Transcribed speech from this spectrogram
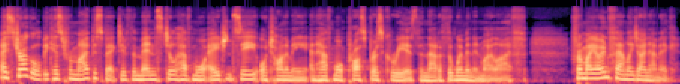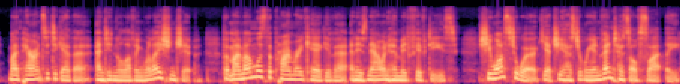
I struggle because, from my perspective, the men still have more agency, autonomy, and have more prosperous careers than that of the women in my life. From my own family dynamic, my parents are together and in a loving relationship, but my mum was the primary caregiver and is now in her mid 50s. She wants to work, yet she has to reinvent herself slightly.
